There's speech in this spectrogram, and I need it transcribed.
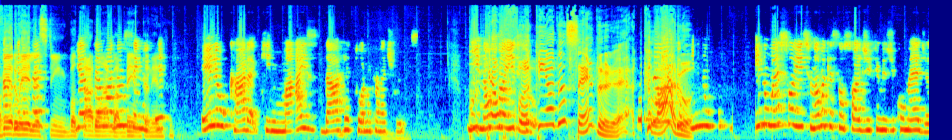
reviveram e ele, até- assim, e botaram água Adam benta Sandler, nele. Ele é o cara que mais dá retorno pra Netflix. E não Porque só é o isso. fucking Adam Sandler, é claro. E não, e não é só isso, não é uma questão só de filmes de comédia,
